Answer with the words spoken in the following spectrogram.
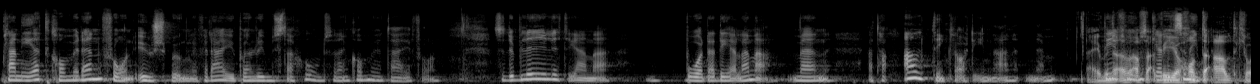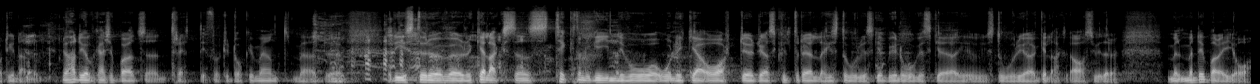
planet kommer den från ursprungligen? För det här är ju på en rymdstation så den kommer ju inte härifrån. Så det blir lite grann båda delarna. Men att ha allting klart innan. Nej, men alltså, jag liksom har inte allt klart innan. Nu hade jag kanske bara 30-40 dokument med eh, register över galaxens teknologinivå, olika arter, deras kulturella, historiska, biologiska historia, galax, ja, och så vidare. Men, men det är bara jag.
